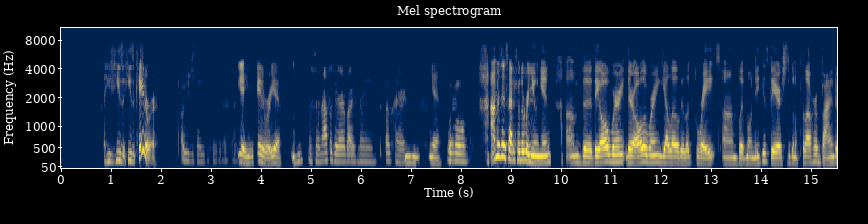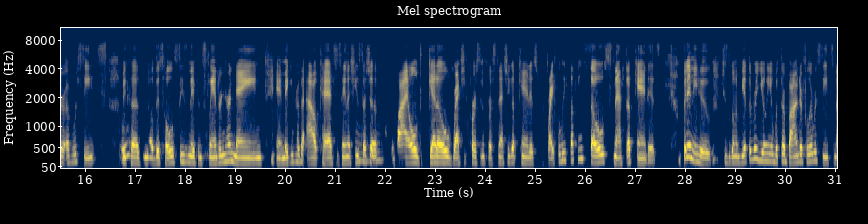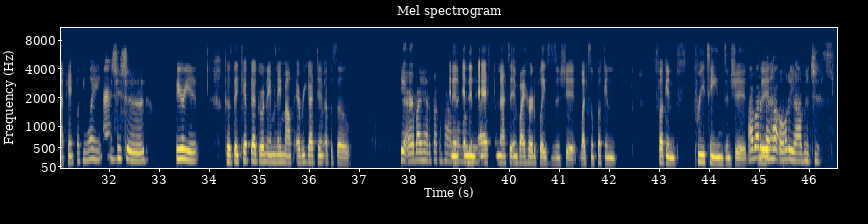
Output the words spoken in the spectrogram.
He, he's he's a caterer. Oh, you just say he's a caterer. Right. Yeah, he's a caterer. Yeah. Hmm Listen, I forget everybody's names. Okay. hmm Yeah. Well, I'm just excited for the reunion. Um, the they all wearing they're all wearing yellow. They look great. Um, but Monique is there. She's gonna pull out her binder of receipts Ooh. because you know this whole season they've been slandering her name and making her the outcast and saying that she's such a Mhm. wild ghetto ratchet person for snatching up Candiace, rightfully fucking so snatched up Candiace. But anywho, she's gonna be at the reunion with her binder full of receipts, and I can't fucking wait. she should. Period. Because they kept that girl name in their mouth every goddamn episode. Yeah, everybody had a fucking problem. and then and then asking not to invite her to places and shit, like some fucking fucking preteens and shit. I about to say, how old are y'all bitches?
